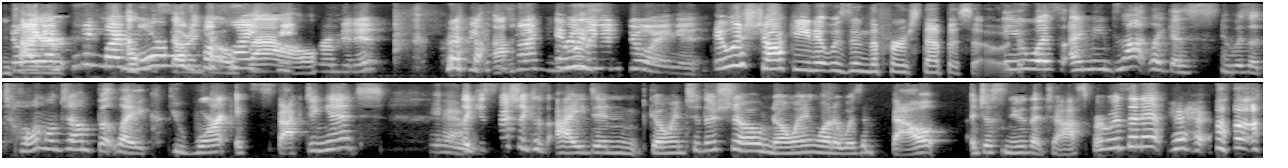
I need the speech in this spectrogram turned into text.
You're like, I'm entire. putting my morals and go, behind wow. me for a minute because I'm It really was- enjoying it. It was shocking it was in the first episode. it was. I mean, not like a. It was a tonal jump, but like you weren't expecting it. Yeah. Like especially because I didn't go into the show knowing what it was about. I just knew that Jasper was in it. Yeah. But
